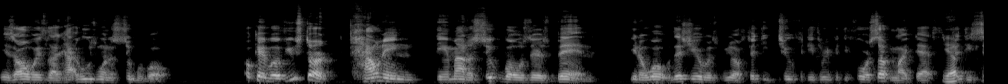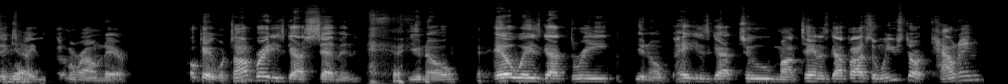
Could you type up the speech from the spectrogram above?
is always like how, who's won a Super Bowl. Okay, well, if you start counting the amount of Super Bowls there's been, you know, what this year was, you know, 52, 53, 54, something like that, Yep. 56, Yeah. maybe something around there. Okay, well, Tom Brady's got seven, you know, Elway's got three, you know, Peyton's got two, Montana's got five. So when you start counting,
